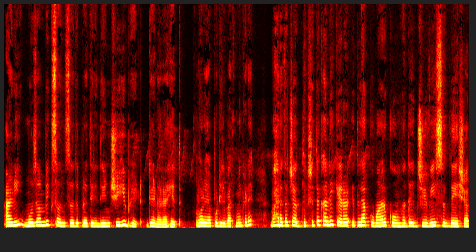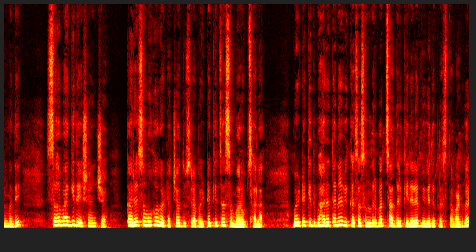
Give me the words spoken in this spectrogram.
आणि मोझांबिक संसद प्रतिनिधींचीही भेट घेणार आहेत. वळूया पुढील बातमीकडे. भारताच्या अध्यक्षतेखाली केरळ इथल्या कुमार कोममध्ये जी वीस देशांमध्ये सहभागी देशांच्या कार्यसमूह गटाच्या दुसऱ्या बैठकीचा समारोप झाला. बैठकीत भारताने विकासासंदर्भात सादर केलेल्या विविध प्रस्तावांवर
